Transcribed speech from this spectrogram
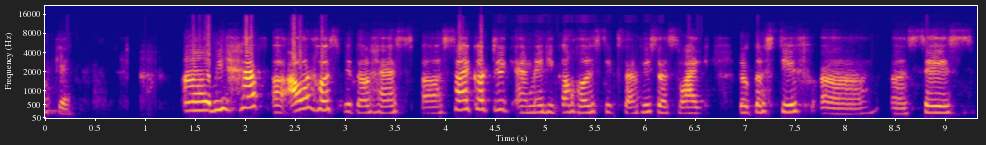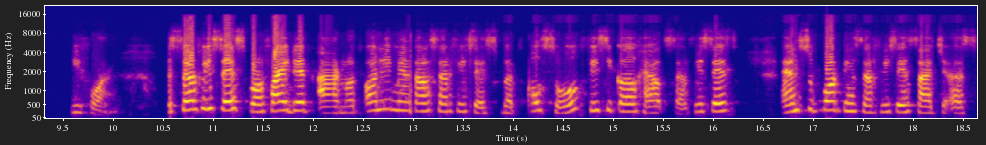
Okay. Uh, we have, uh, our hospital has uh, psychiatric and medical holistic services like Dr. Steve uh, uh, says before. Services provided are not only mental services, but also physical health services and supporting services such as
